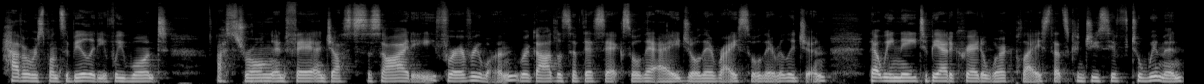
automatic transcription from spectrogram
have a responsibility if we want a strong and fair and just society for everyone, regardless of their sex or their age or their race or their religion, that we need to be able to create a workplace that's conducive to women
